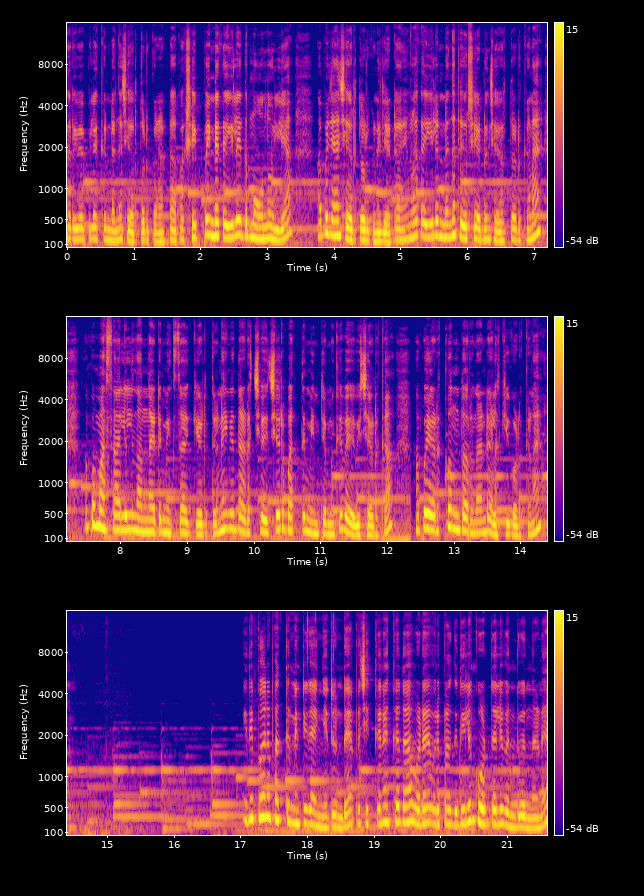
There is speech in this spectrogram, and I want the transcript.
കറിവേപ്പിലൊക്കെ ഉണ്ടെങ്കിൽ ചേർത്ത് കൊടുക്കണം കേട്ടോ. പക്ഷേ ഇപ്പോൾ എന്റെ കയ്യിൽ ഇത് മൂന്നുമില്ല അപ്പോൾ ഞാൻ ചേർത്ത് കൊടുക്കണില്ല കേട്ടോ. നിങ്ങളുടെ കയ്യിലുണ്ടെങ്കിൽ തീർച്ചയായിട്ടും ചേർത്ത് കൊടുക്കണേ. അപ്പോൾ മസാലയിൽ നന്നായിട്ട് മിക്സ് ആക്കി എടുത്തിട്ട് ഇനി ഇത് അടച്ച് വെച്ച് ഒരു പത്ത് മിനിറ്റ് നമുക്ക് വേവിച്ചെടുക്കാം. അപ്പോൾ ഇടയ്ക്കൊന്ന് തുറന്നാണ്ട് ഇളക്കി കൊടുക്കണേ. ഇതിപ്പോൾ ഒരു പത്ത് മിനിറ്റ് കഴിഞ്ഞിട്ടുണ്ട്. അപ്പോൾ ചിക്കനൊക്കെ ഇതാ അവിടെ ഒരു പകുതിയിലും കൂടുതൽ വെന്ത് വന്നാണ്.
